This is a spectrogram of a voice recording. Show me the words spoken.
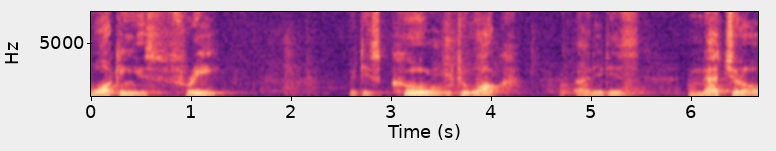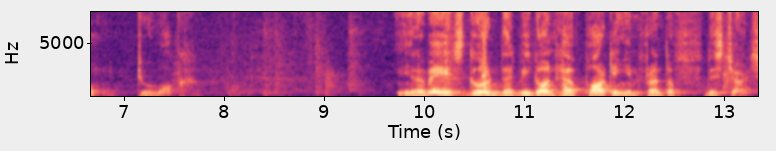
walking is free, it is cool to walk, and it is natural to walk. In a way, it's good that we don't have parking in front of this church.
